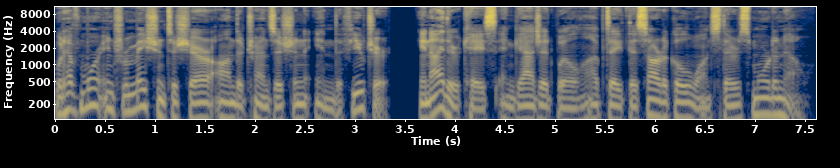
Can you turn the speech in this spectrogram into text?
would have more information to share on the transition in the future. In either case, Engadget will update this article once there's more to know.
